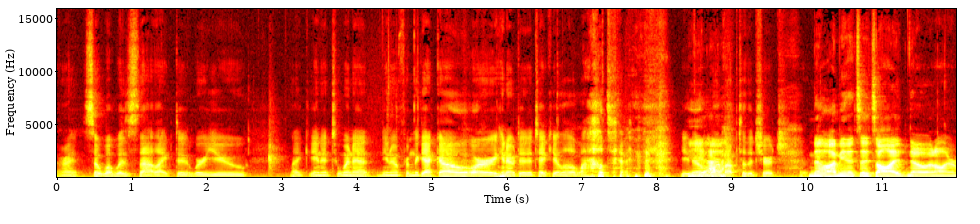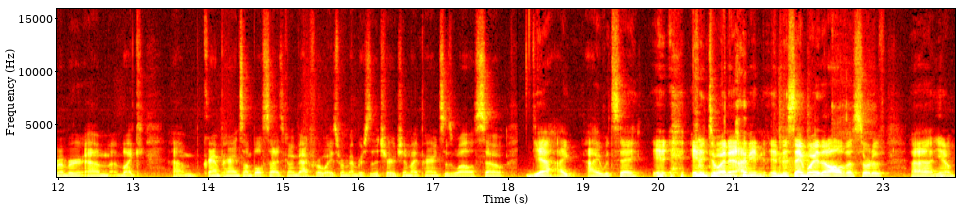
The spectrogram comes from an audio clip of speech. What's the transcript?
All right. So what was that like? Did, were you like in it to win it, you know, from the get go, or you know, did it take you a little while to, you know, Yeah. warm up to the church? No, I mean it's it's all I know and all I remember. Um, like um, grandparents on both sides going back for a ways were members of the church, and my parents as well. So yeah, I I would say in, in it to win it. I mean, in the same way that all of us sort of uh, you know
